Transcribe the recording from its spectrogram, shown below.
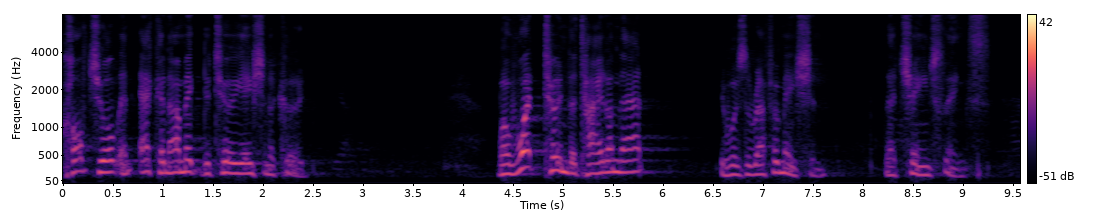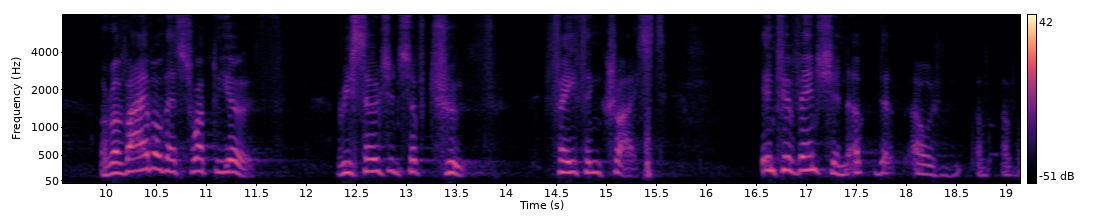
cultural, and economic deterioration occurred. But what turned the tide on that? It was the Reformation that changed things. A revival that swept the earth, resurgence of truth, faith in Christ, intervention of, the, of, of, of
